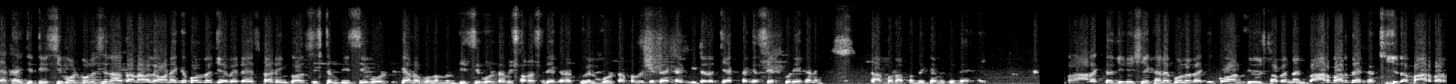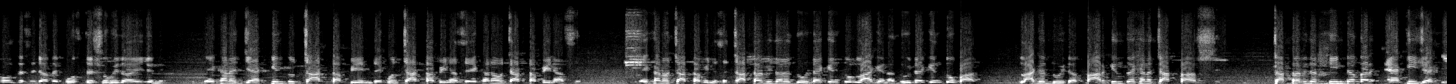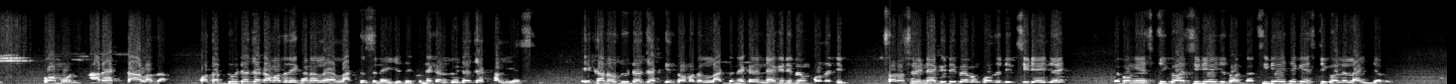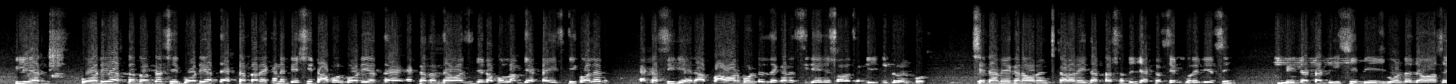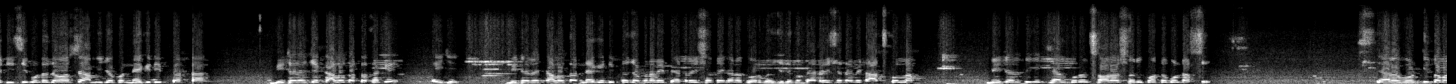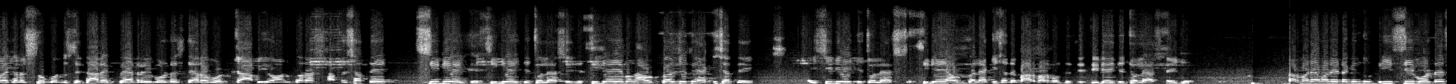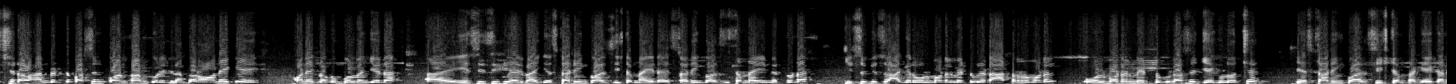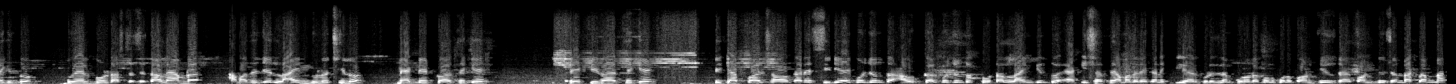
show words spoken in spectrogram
দেখাই যে ডিসি ভোল্ট বলেছি না, তা না হলে অনেকে বলবে যে এটা স্টার্টিং সিস্টেম ডিসি ভোল্ট কেন বললাম ডিসি ভোল্ট আমি সরাসরি এখানে টুয়েলভ ভোল্ট আপনাদেরকে দেখাই মিটারের জ্যাকটাকে সেট করি এখানে, তারপর আপনাদেরকে আমি দেখাই। আরেকটা জিনিস এখানে বলে রাখি কনফিউজ হবেন না বারবার দেখাচ্ছি, যেটা বারবার বলতেছে যাতে বুঝতে সুবিধা হয় এই জন্য। এখানে জ্যাক কিন্তু চারটা পিন দেখুন চারটা পিন আছে, এখানেও চারটা পিন আছে, এখানেও চারটা পিন আছে। চারটার ভিতরে দুইটা কিন্তু লাগে না, দুইটা কিন্তু বাদ, লাগে দুইটা, তার কিন্তু এখানে চারটা আসছে। চারটার ভিতরে তিনটা তার একই জ্যাকি কমন আর একটা আলাদা। অর্থাৎ দুইটা জ্যাক আমাদের এখানে লাগতেছে না, এই যে দেখুন, এখানে দুইটা জ্যাক খালি আছে। এখানেও দুইটা জ্যাক কিন্তু আমাদের লাগবে না, এখানে নেগেটিভ এবং পজিটিভ সরাসরি নেগেটিভ এবং পজিটিভ সিডিআই যায়, এবং এসটি সিডিআই যে দরকার। সিডিআই থেকে এসটি কয়েলের লাইন যাবে। ক্লিয়ার বডি আর্টটা দরকার, সেই বডি আর্টটা একটা তার এখানে বেশি ডাবল বডি আর্টটা একটা তার দেওয়া আছে, যেটা বললাম যে একটা এসটি কয়েলের একটা সিডিআই আর পাওয়ার ভোল্টেজ এখানে এর সরাসরি ডিসি টুয়েলভ ভোল্ট সেটা আমি এখানে অরেঞ্জ কালার এই তারটার সাথে যে একটা সেট করে দিয়েছি। মিটারটা ডিসি বিশ ভোল্টে দেওয়া আছে ডিসি ভোল্টে দেওয়া আছে, আমি যখন নেগেটিভ তারটা মিটারের যে কালো তারটা থাকে, এই যে মিটারের কালো তার নেগেটিভটা যখন আমি ব্যাটারির সাথে এখানে ধরবো যে দেখুন ব্যাটারির সাথে আমি টাচ করলাম, মিটারের দিকে খেয়াল করুন, সরাসরি কত ভোল্ট আসছে? তেরো ভোল্ট কিন্তু আমার এখানে শো করতেছে। ডাইরেক্ট ব্যাটারি ভোল্টেজ তেরো ভোল্ট। চাবি অন করার সাথে সাথে সিডিআই তে সিডিআই তে চলে আসে। যে সিডিআই এবং আউটকল যেহেতু একই সাথে, এই সিডিআই তে চলে আসছে। সিডিআই আউটকল একই সাথে বারবার বলতেছে। সিডিআই তে চলে আসছে, এই যে। তার মানে আমার এটা কিন্তু ডিসি ভোল্টেজ সেটাও হান্ড্রেড পার্সেন্ট কনফার্ম করে দিলাম। কারণ অনেকে অনেক রকম বলবেন যে এটা AC CDI bike starting coil system না, এটা স্টার্টিং কয়েল সিস্টেম না, এই মেট্রোটা কিছু কিছু আগের ওল্ড মডেল মেট্রো এটা আঠারো মডেল ওল্ড মডেল মেট্রো গুলো আছে, যেগুলো হচ্ছে স্টার্টিং কয়েল সিস্টেম থাকে। এখানে কিন্তু টুয়েলভ ভোল্ট আসতেছে। তাহলে আমরা আমাদের যে লাইনগুলো ছিল ম্যাগনেট কয়েল থেকে রেক্টিফায়ার থেকে পিক আপ কয়েল সহকারে সিডিআই পর্যন্ত আউট কয়েল পর্যন্ত টোটাল লাইন কিন্তু একই সাথে আমাদের এখানে ক্লিয়ার করে দিলাম। কোনো রকম কোনো কনফিউজ কনফিউশন রাখলাম না।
